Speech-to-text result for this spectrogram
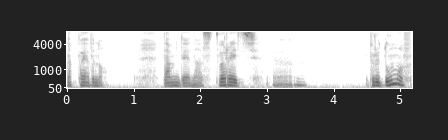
напевно, там, де нас творець е, придумав,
